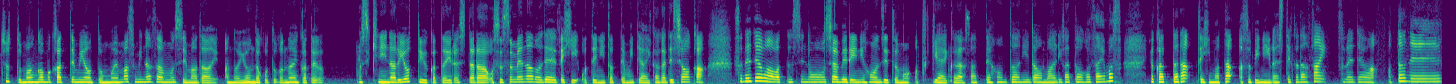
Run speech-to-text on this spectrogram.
ちょっと漫画も買ってみようと思います。皆さんもしまだあの読んだことがない方もし気になるよっていう方いらしたらおすすめなので、ぜひお手に取ってみてはいかがでしょうか。それでは私のおしゃべりに本日もお付き合いくださって本当にどうもありがとうございます。よかったらぜひまた遊びにいらしてください。それでは、またね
